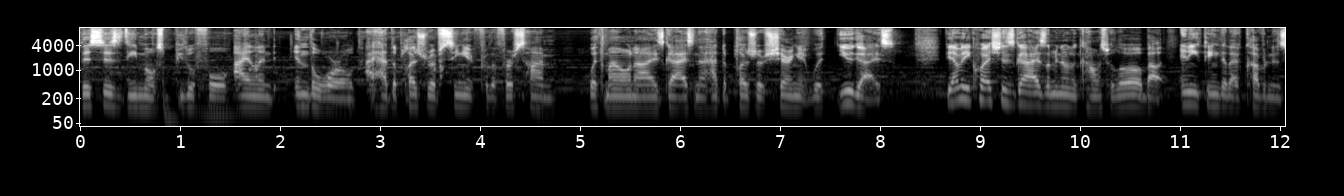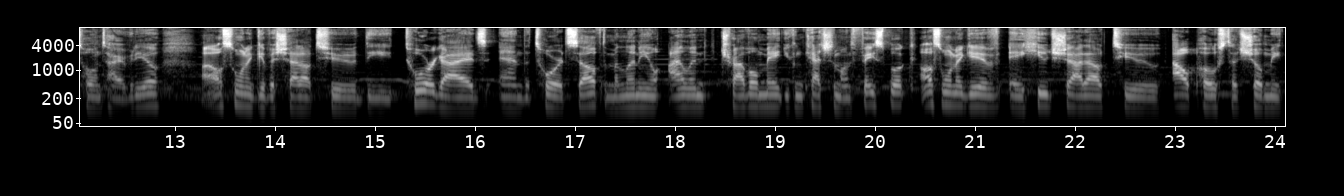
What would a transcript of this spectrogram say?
This is the most beautiful island in the world. I had the pleasure of seeing it for the first time with my own eyes, guys, and I had the pleasure of sharing it with you guys. If you have any questions, guys, let me know in the comments below about anything that I've covered in this whole entire video. I also want to give a shout out to the tour guides and the tour itself, the Millennial Island Travel Mate. You can catch them on Facebook. I also want to give a huge shout out to Outpost that showed me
